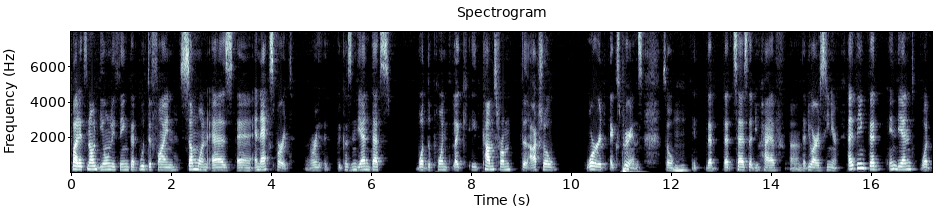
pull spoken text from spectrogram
but it's not the only thing that would define someone as a, an expert or because in the end that's what the point like it comes from the actual word experience so Mhm. it, that that says that you have uh, that you are a senior i think that in the end what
